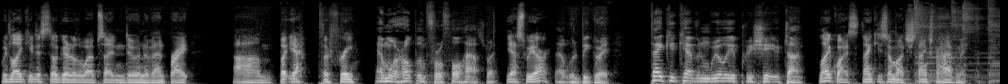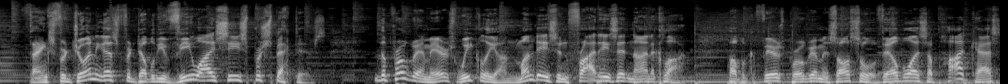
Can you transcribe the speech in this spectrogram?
we'd like you to still go to the website and do an Eventbrite. Um, but yeah, they're free. and we're hoping for a full house, right? Yes, we are. That would be great. Thank you, Kevin. Really appreciate your time. Likewise. Thank you so much. Thanks for having me. Thanks for joining us for WVYC's Perspectives. The program airs weekly on Mondays and Fridays at 9 o'clock. Public Affairs program is also available as a podcast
